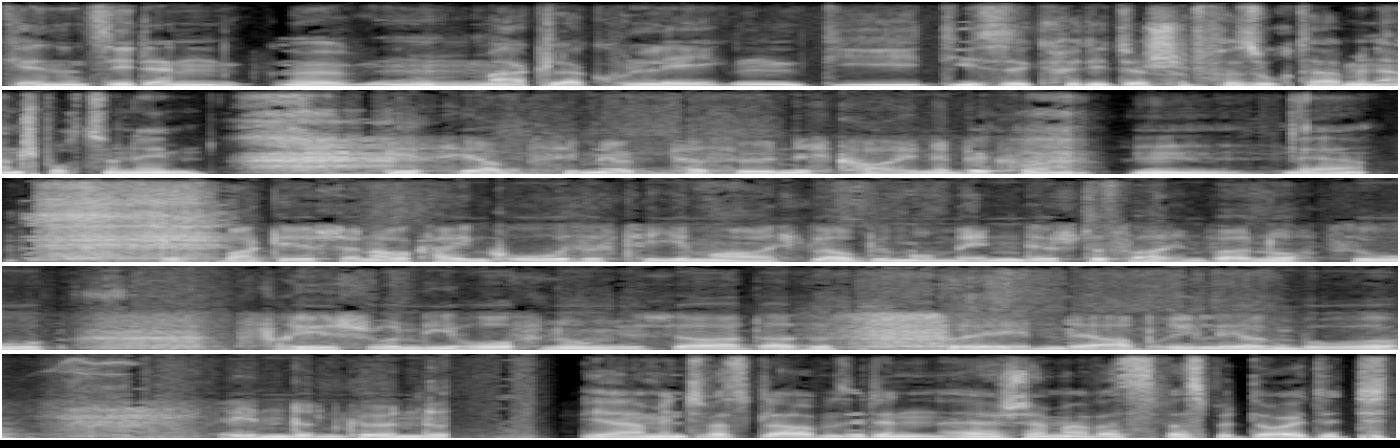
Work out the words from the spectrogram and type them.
Kennen Sie denn äh, Maklerkollegen, die diese Kredite schon versucht haben, in Anspruch zu nehmen? Bisher sind mir persönlich keine bekannt. Hm, ja. Das war gestern auch kein großes Thema. Ich glaube, im Moment ist das einfach noch zu frisch und die Hoffnung ist ja, dass es Ende April irgendwo enden könnte. Ja, Mensch, was glauben Sie denn, Herr Schemmer, was, was bedeutet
